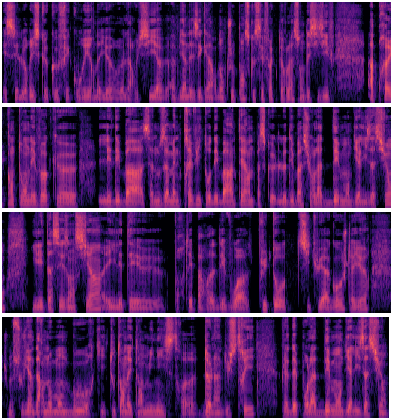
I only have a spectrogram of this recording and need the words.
Et c'est le risque que fait courir d'ailleurs la Russie à, bien des égards. Donc je pense que ces facteurs-là sont décisifs. Après, quand on évoque euh, les débats, ça nous amène très vite au débat interne parce que le débat sur la démondialisation, il est assez ancien et il était euh, porté par des voix plutôt situées à gauche d'ailleurs. Je me souviens d'Arnaud Montebourg qui, tout en étant ministre de l'industrie, plaidait pour la démondialisation.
